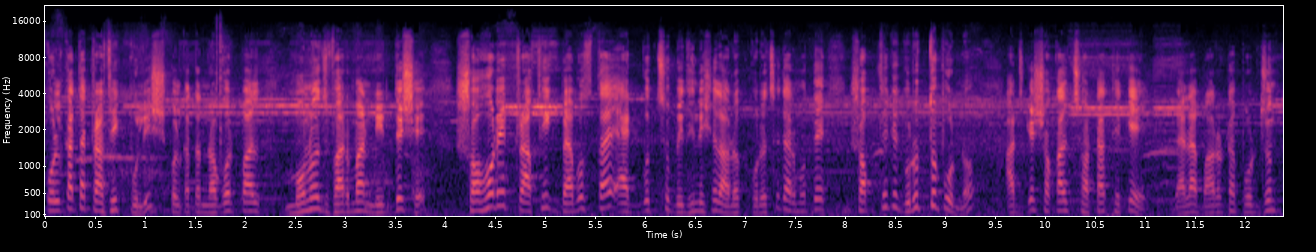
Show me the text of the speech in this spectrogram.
কলকাতা ট্রাফিক পুলিশ কলকাতার নগরপাল মনোজ ভার্মার নির্দেশে শহরের ট্রাফিক ব্যবস্থায় একগুচ্ছ বিধিনিষেধ আরোপ করেছে, যার মধ্যে সবথেকে গুরুত্বপূর্ণ, আজকে সকাল ছটা থেকে বেলা বারোটা পর্যন্ত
